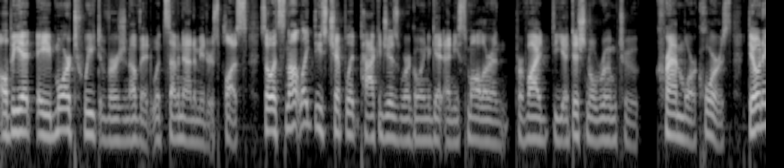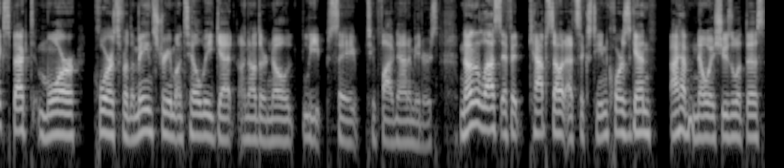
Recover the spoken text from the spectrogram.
albeit a more tweaked version of it with 7 nanometers plus. So it's not like these chiplet packages were going to get any smaller and provide the additional room to cram more cores. Don't expect more cores for the mainstream until we get another node leap, say to 5 nanometers. Nonetheless, if it caps out at 16 cores again, I have no issues with this,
